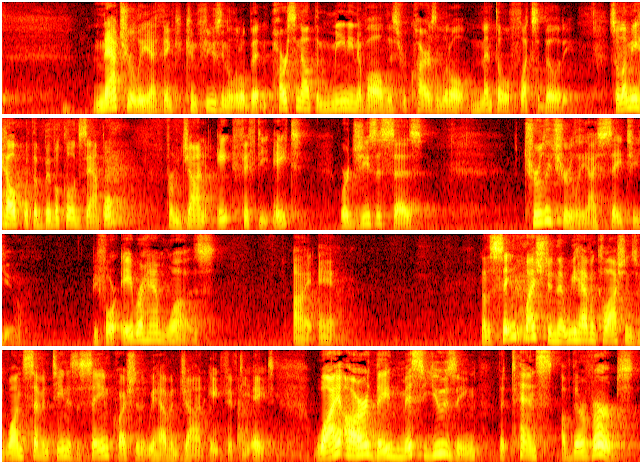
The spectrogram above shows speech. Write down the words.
naturally, I think, confusing a little bit, and parsing out the meaning of all this requires a little mental flexibility. So let me help with a biblical example from John 8:58, where Jesus says, "Truly, truly, I say to you, before Abraham was, I am." Now, the same question that we have in Colossians 1:17 is the same question that we have in John 8:58. Why are they misusing the tense of their verbs?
